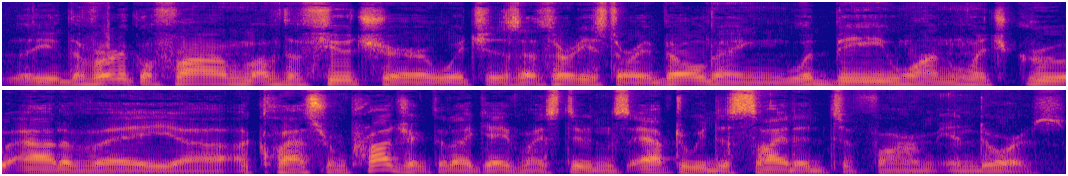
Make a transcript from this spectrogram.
The, the vertical farm of the future, which is a 30 story building, would be one which grew out of a, uh, a classroom project that I gave my students after we decided to farm indoors.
